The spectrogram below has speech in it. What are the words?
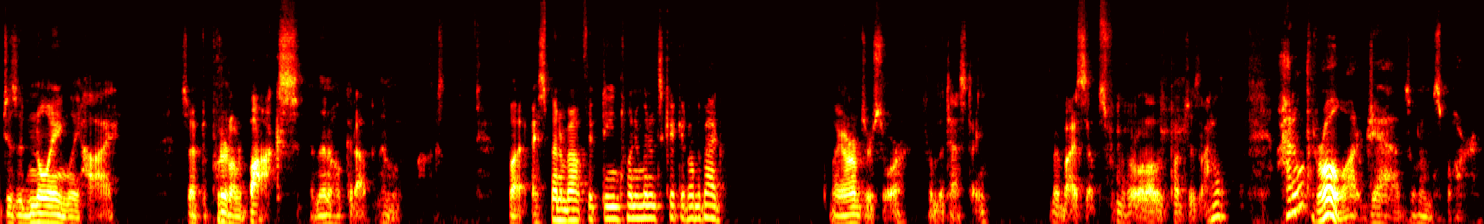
which is annoyingly high. So I have to put it on a box and then hook it up and then move. But I spent about 15, 20 minutes kicking on the bag. My arms are sore from the testing. My biceps from throwing all those punches. I don't I don't throw a lot of jabs when I'm sparring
